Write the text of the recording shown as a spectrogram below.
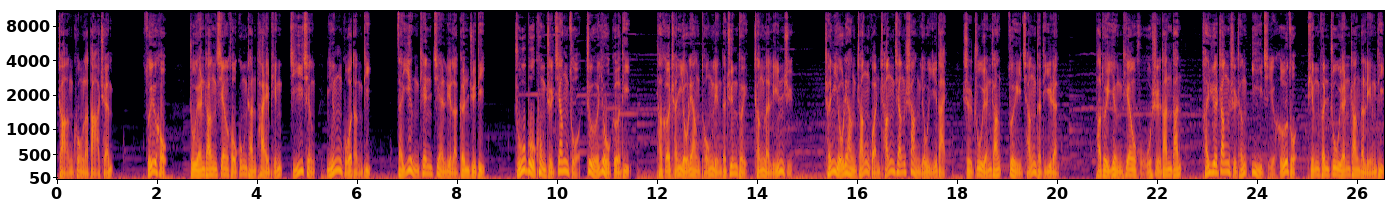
掌控了大权。随后，朱元璋先后攻占太平、吉庆、宁国等地，在应天建立了根据地，逐步控制江左、浙右各地。他和陈友谅统领的军队成了邻居，陈友谅掌管长江上游一带，是朱元璋最强的敌人。他对应天虎视眈眈，还约张士诚一起合作平分朱元璋的领地。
